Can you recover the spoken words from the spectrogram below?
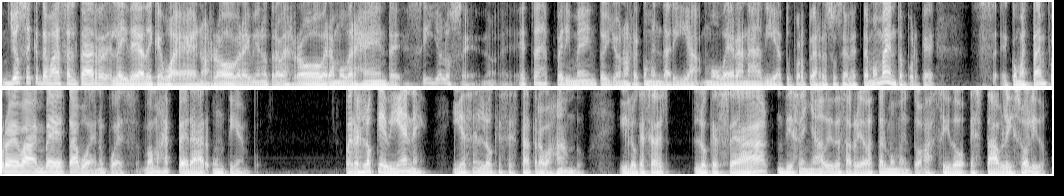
yo sé que te va a saltar la idea de que, bueno, Robert, ahí viene otra vez Robert a mover gente. Sí, yo lo sé. Esto es experimento y yo no recomendaría mover a nadie a tu propia red social en este momento, porque como está en prueba, en beta, bueno, pues vamos a esperar un tiempo. Pero es lo que viene y es en lo que se está trabajando. Y lo que se ha, lo que se ha diseñado y desarrollado hasta el momento ha sido estable y sólido.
